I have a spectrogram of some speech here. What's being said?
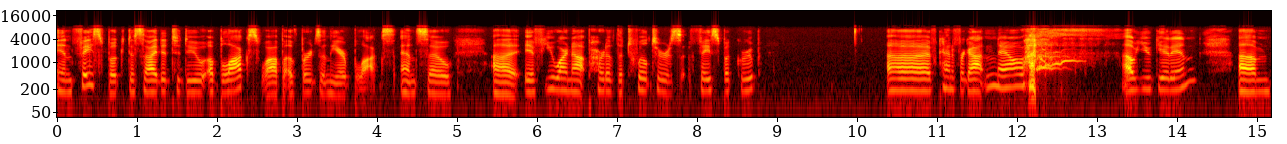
in Facebook decided to do a block swap of Birds in the Air blocks, and so uh, if you are not part of the Twilters Facebook group, uh, I've kind of forgotten now how you get in. Um,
